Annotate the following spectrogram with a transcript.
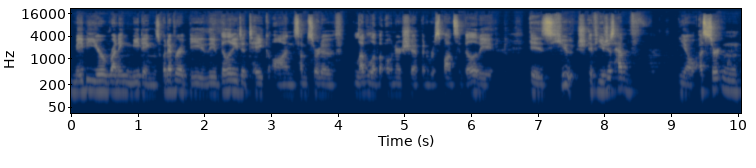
maybe you're running meetings, whatever it be, the ability to take on some sort of level of ownership and responsibility is huge. If you just have you know a certain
